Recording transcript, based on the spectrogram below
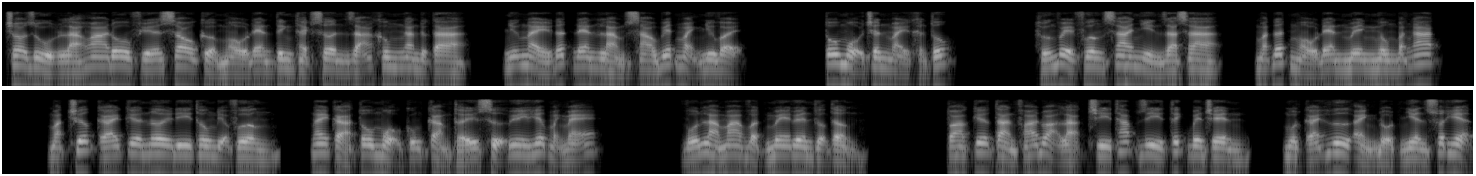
Cho dù là hoa đô phía sau cửa màu đen tinh thạch sơn giã không ngăn được ta, những này đất đen làm sao biết mạnh như vậy? Tô mộ chân mày khẩn túc hướng về phương xa nhìn ra xa, mặt đất màu đen mênh mông bắn át mặt trước cái kia nơi đi thông địa phương, ngay cả tô mộ cũng cảm thấy sự uy hiếp mạnh mẽ. Vốn là ma vật mê lên thượng tầng. Tòa kia tàn phá đoạn lạc chi tháp di tích bên trên, một cái hư ảnh đột nhiên xuất hiện.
